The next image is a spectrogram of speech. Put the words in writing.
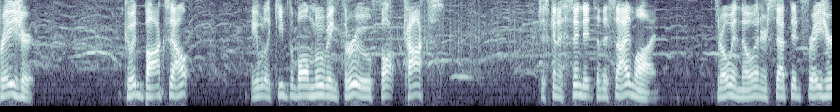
Fraser. Good box out. Able to keep the ball moving through. Cox just going to send it to the sideline. Throw in, though, intercepted. Fraser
